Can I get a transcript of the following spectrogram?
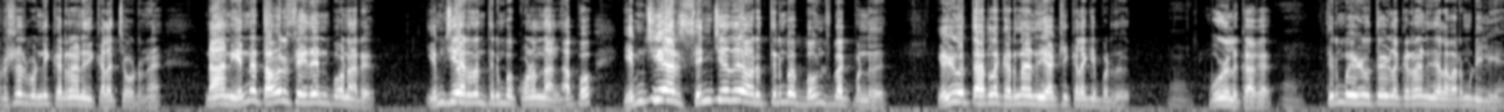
ப்ரெஷர் பண்ணி கருணாநிதி கலைச்ச உடனே நான் என்ன தவறு செய்தேன்னு போனார். எம்ஜிஆர் தான் திரும்ப கொண்டாங்க அப்போது எம்ஜிஆர் செஞ்சது அவர் திரும்ப பவுன்ஸ் பேக் பண்ணுது. எழுபத்தாறில் கருணாநிதி ஆட்சி கலைக்கப்படுது. ஊழலுக்காக. திரும்ப எழுபத்தேழில் கருணாநிதியால் வர முடியலையே.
